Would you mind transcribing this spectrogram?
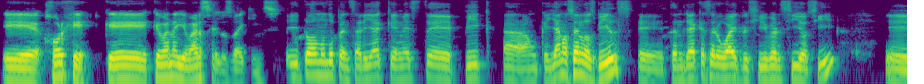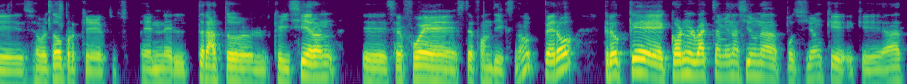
Eh, Jorge, ¿qué, ¿qué van a llevarse los Vikings? Y todo el mundo pensaría que en este pick, aunque ya no sean los Bills, eh, tendría que ser wide receiver sí o sí, eh, sobre todo porque pues, en el trato que hicieron se fue Stephon Diggs, ¿no? Pero creo que cornerback también ha sido una posición que, que ha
